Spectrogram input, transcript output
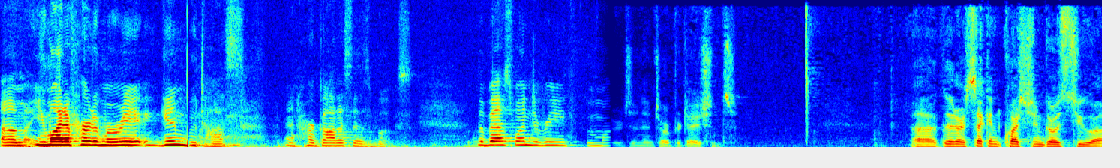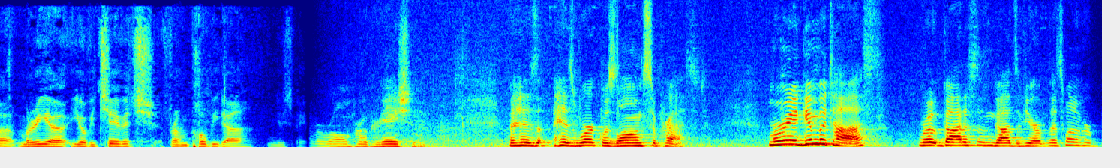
Um, you might have heard of Marija Gimbutas and her goddesses books. The best one to read. and interpretations. Uh, Good. Our second question goes to uh, Marija Jovicevic from Pobeda newspaper. a role in procreation. But his, his work was long suppressed. Marija Gimbutas wrote Goddesses and Gods of Europe. That's one of her best.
